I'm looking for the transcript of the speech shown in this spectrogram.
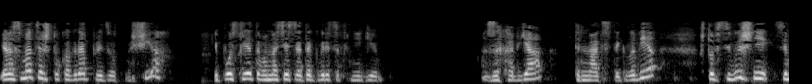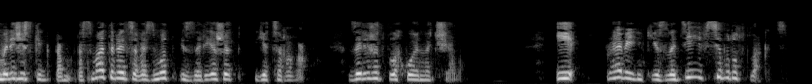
И рассматривать, что когда придет Машиах, и после этого у нас есть, это говорится в книге Захарья, 13 главе, что Всевышний символически там рассматривается, возьмет и зарежет Яцерова, зарежет плохое начало. И праведники и злодеи все будут плакать.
